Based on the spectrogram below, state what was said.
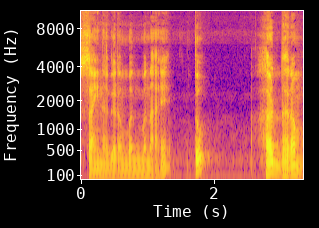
साइन अगर हम बन बनाए तो हर धर्म,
